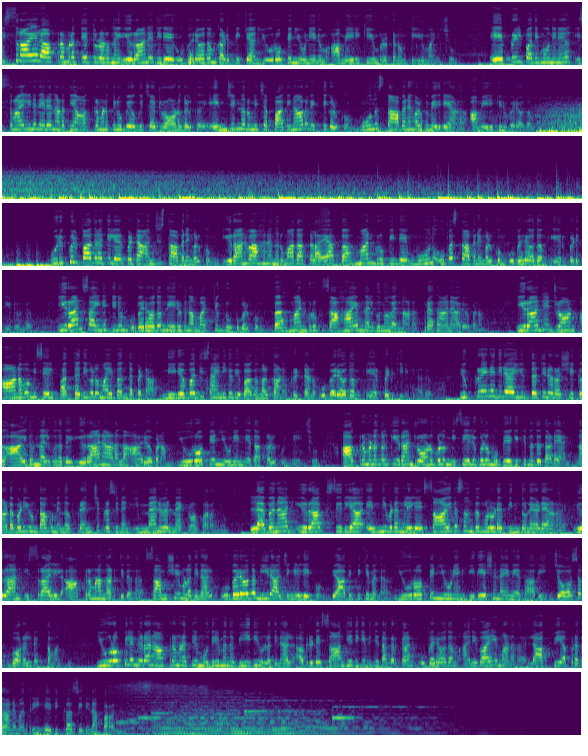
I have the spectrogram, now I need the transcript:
Israel ആക്രമണത്തെ തുടർന്ന് ഇറാനെതിരെ ഉപരോധം കടുപ്പിക്കാൻ യൂറോപ്യൻ യൂണിയനും അമേരിക്കയും ബ്രിട്ടനും തീരുമാനിച്ചു. ഏപ്രിൽ പതിമൂന്നിന് ഇസ്രായേലിന് നേരെ നടത്തിയ ആക്രമണത്തിന് ഉപയോഗിച്ച ഡ്രോണുകൾക്ക് എഞ്ചിൻ നിർമ്മിച്ച പതിനാറ് വ്യക്തികൾക്കും മൂന്ന് സ്ഥാപനങ്ങൾക്കുമെതിരെയാണ് അമേരിക്കൻ ഉപരോധം. ഉരുക്കുൽപാദനത്തിൽ ഏർപ്പെട്ട അഞ്ച് സ്ഥാപനങ്ങൾക്കും ഇറാൻ വാഹന നിർമ്മാതാക്കളായ ബഹ്മാൻ ഗ്രൂപ്പിന്റെ മൂന്ന് ഉപസ്ഥാപനങ്ങൾക്കും ഉപരോധം ഏർപ്പെടുത്തിയിട്ടുണ്ട്. ഇറാൻ സൈന്യത്തിനും ഉപരോധം നേരിടുന്ന മറ്റു ഗ്രൂപ്പുകൾക്കും ബഹ്മാൻ ഗ്രൂപ്പ് സഹായം നൽകുന്നുവെന്നാണ് പ്രധാന ആരോപണം. ഇറാന്റെ ഡ്രോൺ ആണവ മിസൈൽ പദ്ധതികളുമായി ബന്ധപ്പെട്ട നിരവധി സൈനിക വിഭാഗങ്ങൾക്കാണ് ബ്രിട്ടൻ ഉപരോധം ഏർപ്പെടുത്തിയിരിക്കുന്നത്. യുക്രൈനെതിരായ യുദ്ധത്തിന് റഷ്യക്ക് ആയുധം നൽകുന്നത് ഇറാനാണെന്ന ആരോപണം യൂറോപ്യൻ യൂണിയൻ നേതാക്കൾ ഉന്നയിച്ചു. ആക്രമണങ്ങൾക്ക് ഇറാൻ ഡ്രോണുകളും മിസൈലുകളും ഉപയോഗിക്കുന്നത് തടയാൻ നടപടിയുണ്ടാകുമെന്ന് ഫ്രഞ്ച് പ്രസിഡന്റ് ഇമ്മാനുവൽ മാക്രോൺ പറഞ്ഞു. ലബനാൻ ഇറാഖ് സിറിയ എന്നിവിടങ്ങളിലെ സായുധ സംഘങ്ങളുടെ പിന്തുണയോടെയാണ് ഇറാൻ ഇസ്രായേലിൽ ആക്രമണം നടത്തിയതെന്ന് സംശയമുള്ളതിനാൽ ഉപരോധം ഈ രാജ്യങ്ങളിലേക്കും വ്യാപിപ്പിക്കുമെന്ന് യൂറോപ്യൻ യൂണിയൻ വിദേശനയ മേധാവി ജോസഫ് ബോറൽ വ്യക്തമാക്കി. യൂറോപ്പിലും ഇറാൻ ആക്രമണത്തിന് മുതിരുമെന്ന് ഭീതിയുള്ളതിനാൽ അവരുടെ സാങ്കേതിക വിദ്യ തകർക്കാൻ ഉപരോധം അനിവാര്യമാണെന്ന് ലാത്വിയ പ്രധാനമന്ത്രി എവിക്ക സിനിന പറഞ്ഞു.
